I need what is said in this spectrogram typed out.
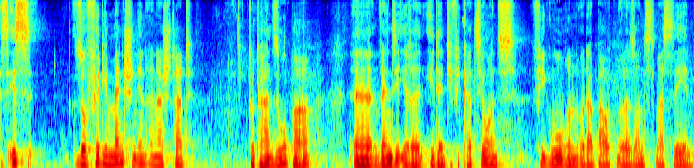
es ist so für die Menschen in einer Stadt total super, äh, wenn sie ihre Identifikationsfiguren oder Bauten oder sonst was sehen.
